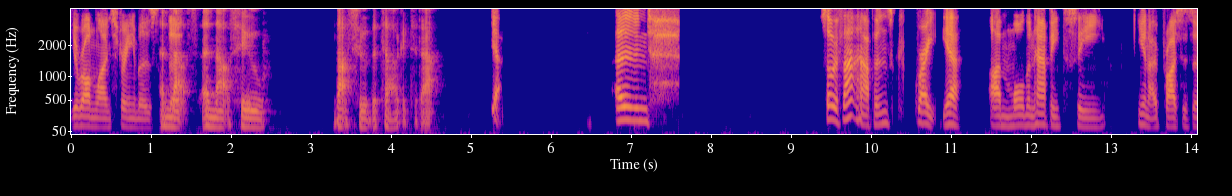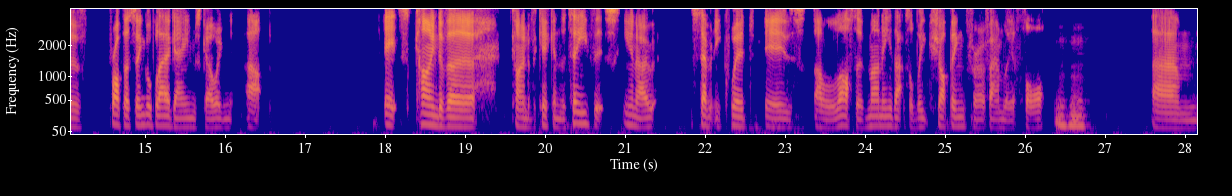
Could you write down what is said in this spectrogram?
your online streamers and that that's and that's who that's who they're targeted at. Yeah, and so if that happens, great. Yeah, I'm more than happy to see, you know, prices of proper single player games going up. It's kind of a kind of a kick in the teeth. It's, you know, 70 quid is a lot of money. That's a week shopping for a family of 4. hmm Um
